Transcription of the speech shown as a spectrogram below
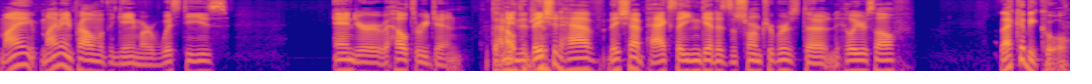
My my main problem with the game are Wisties and your health regen. The I mean, health they should have they should have packs that you can get as the stormtroopers to heal yourself. that could be cool.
